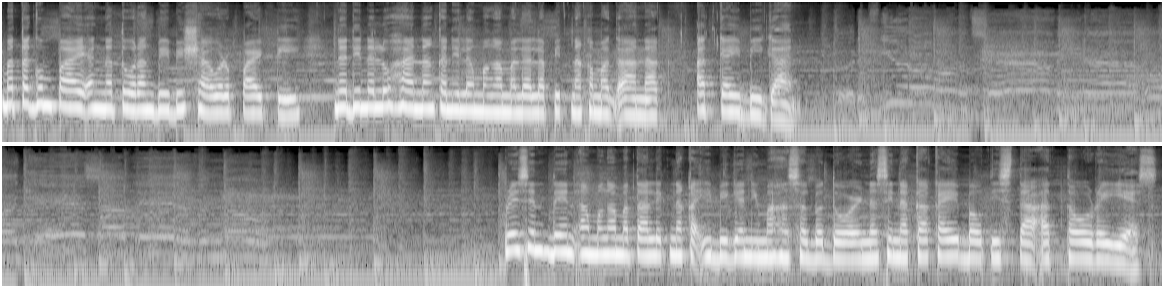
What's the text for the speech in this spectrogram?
Matagumpay ang naturang baby shower party na dinaluhan ng kanilang mga malalapit na kamag-anak at kaibigan. Present din ang mga matalik na kaibigan ni Maha Salvador na sina Kakay Bautista at Tau Reyes.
